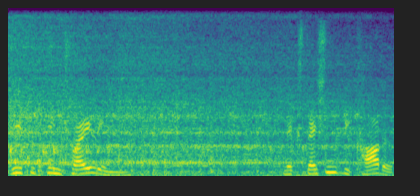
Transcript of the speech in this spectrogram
V15 trailing. Next station will be Cardiff.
